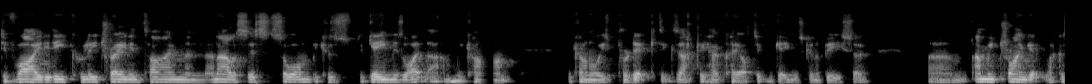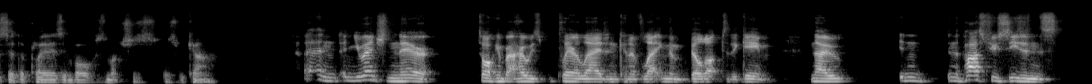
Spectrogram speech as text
divided equally training time and analysis so on because the game is like that and we can't we can't always predict exactly how chaotic the game is going to be so um, and we try and get like i said the players involved as much as as we can and and you mentioned there talking about how it's player led and kind of letting them build up to the game now in in the past few seasons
